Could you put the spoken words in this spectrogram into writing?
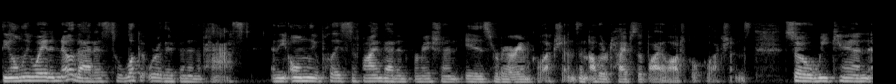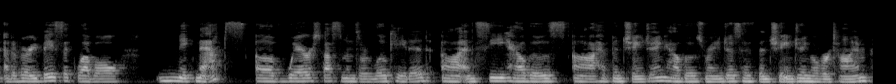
the only way to know that is to look at where they've been in the past. And the only place to find that information is herbarium collections and other types of biological collections. So we can, at a very basic level, make maps of where specimens are located uh, and see how those uh, have been changing, how those ranges have been changing over time.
